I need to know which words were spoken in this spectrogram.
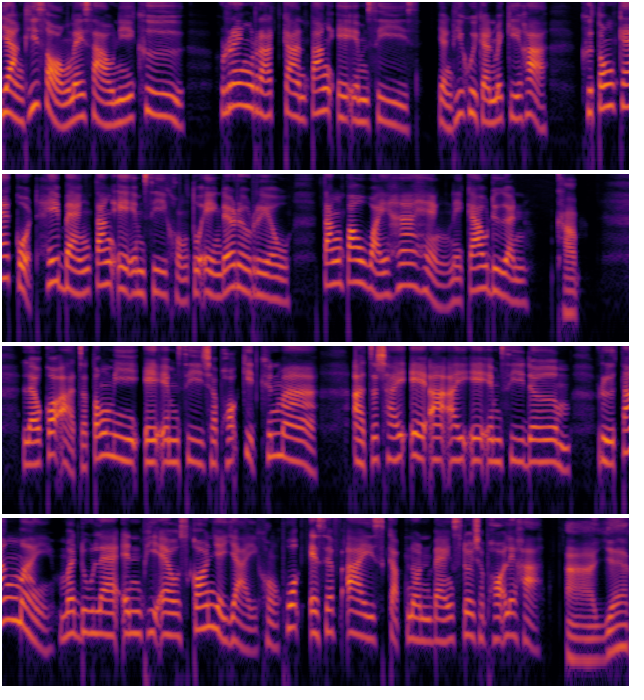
อย่างที่2ในสาวนี้คือ เร่งรัดการตั้ง AMCs อย่างที่คุยกันเมื่อกี้ค่ะ คือต้องแก้กฎให้แบงก์ตั้ง AMC ของตัวเองได้เร็วๆ ตั้งเป้าไว้ 5 แห่งใน 9 เดือน ครับ แล้วก็อาจจะต้องมี AMC เฉพาะกิจขึ้นมา อาจจะใช้ ARI AMC เดิม หรือตั้งใหม่มาดูแล NPL ก้อนใหญ่ ๆ ของพวก SFIs กับ Non-Banks โดยเฉพาะเลยค่ะ อ่าแยก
